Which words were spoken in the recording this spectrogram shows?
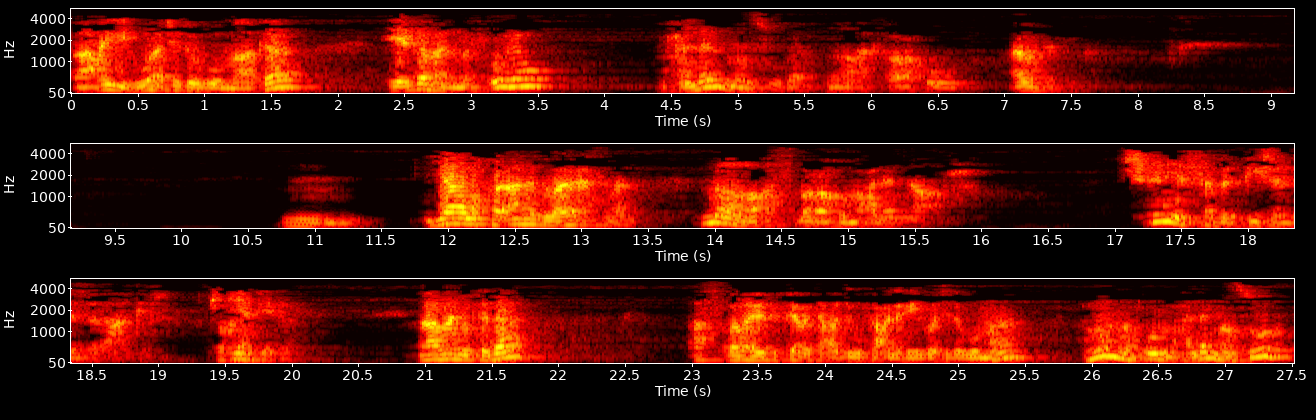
فاعله هو أجده ما كان. هي كمان مفعولة محلا منصوبا ما أكثره أمام يا القرآن دوار حسما. ما أصبرهم على النار. شنو الصبر في جنة العاقر شو قيمتك ما معنى مبتدا أصبر يتفعل تعدو فعل غير وجد وما هو المفعول محلا منصوب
